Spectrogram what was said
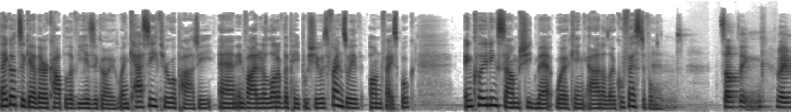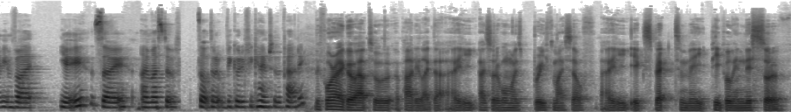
They got together a couple of years ago when Cassie threw a party and invited a lot of the people she was friends with on Facebook, including some she'd met working at a local festival. Something made me invite you, so I must have thought that it would be good if you came to the party. Before I go out to a party like that, I, I sort of almost brief myself. I expect to meet people in this sort of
